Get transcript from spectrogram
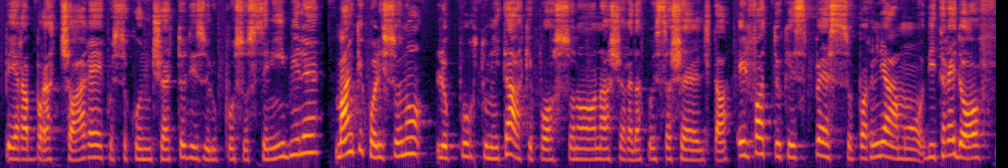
per abbracciare questo concetto di sviluppo sostenibile, ma anche quali sono le opportunità che possono nascere da questa scelta. E il fatto che spesso parliamo di trade-off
